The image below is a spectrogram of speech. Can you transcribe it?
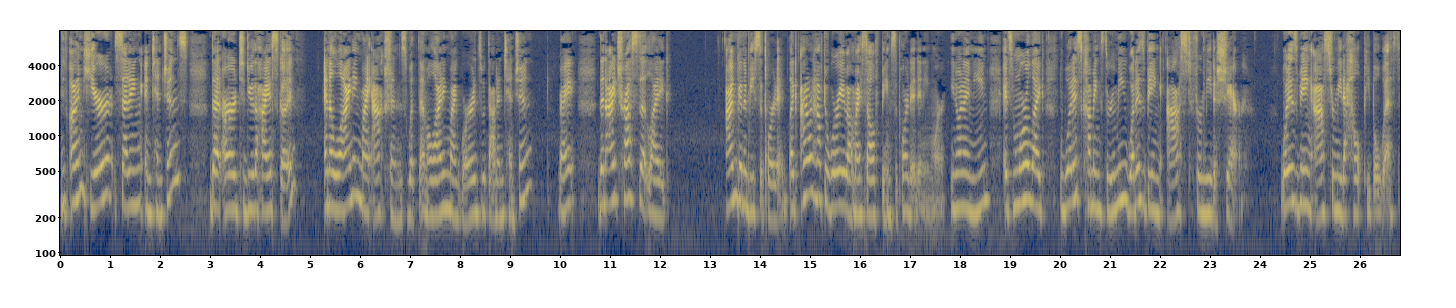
if i'm here setting intentions that are to do the highest good and aligning my actions with them aligning my words with that intention right then i trust that like I'm going to be supported. Like, I don't have to worry about myself being supported anymore. You know what I mean? It's more like what is coming through me, what is being asked for me to share, what is being asked for me to help people with.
